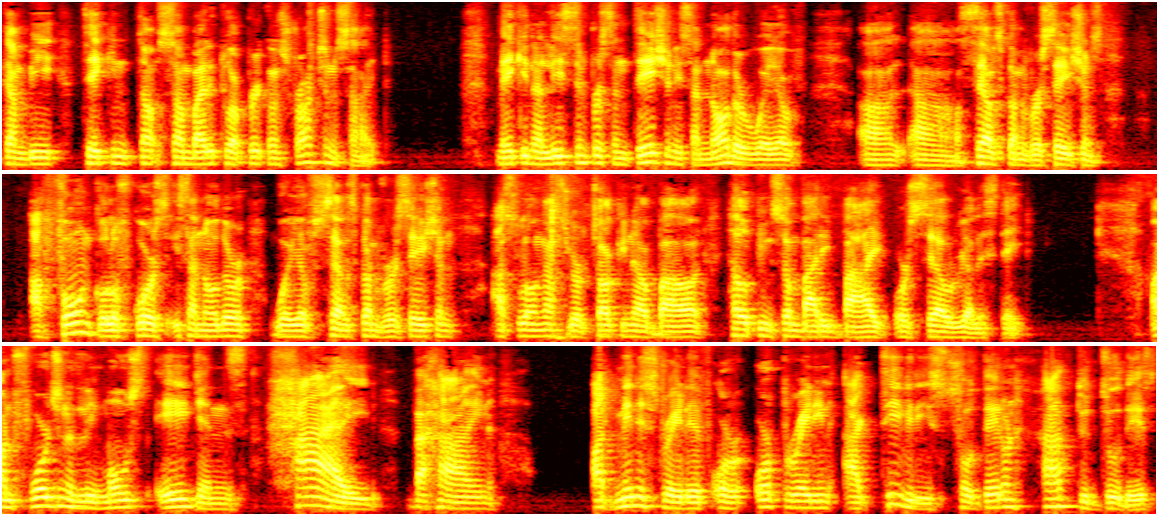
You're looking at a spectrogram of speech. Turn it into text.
can be taking somebody to a pre-construction site. Making a listing presentation is another way of uh, uh, sales conversations. A phone call, of course, is another way of sales conversation as long as you're talking about helping somebody buy or sell real estate. Unfortunately, most agents hide behind administrative or operating activities so they don't have to do this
